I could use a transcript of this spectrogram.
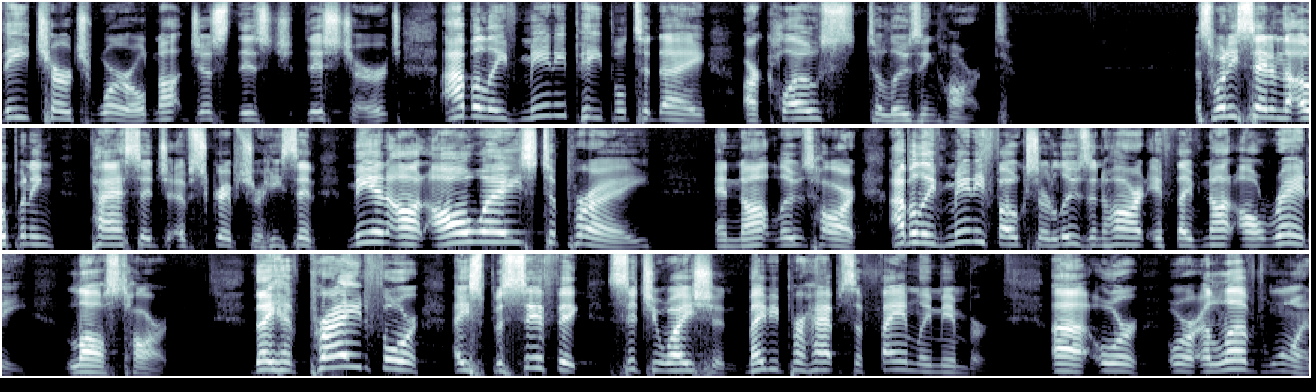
the church world, not just this, this church, I believe many people today are close to losing heart. That's what he said in the opening passage of Scripture. He said, Men ought always to pray and not lose heart. I believe many folks are losing heart if they've not already lost heart. They have prayed for a specific situation, maybe perhaps a family member uh, or, or a loved one,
